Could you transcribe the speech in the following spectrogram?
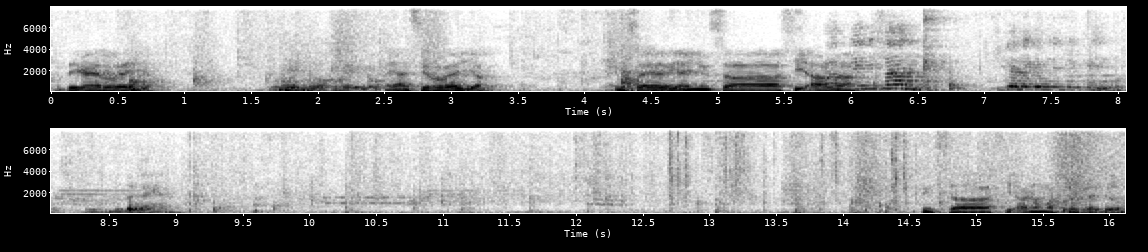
Antay kay Roelio. Ayan, si Roelio. Yung sa yan, yung sa CR na. Sige, lagyan mo ni Kenny. Dalaga yan. Yung sa CR ng Master doon.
